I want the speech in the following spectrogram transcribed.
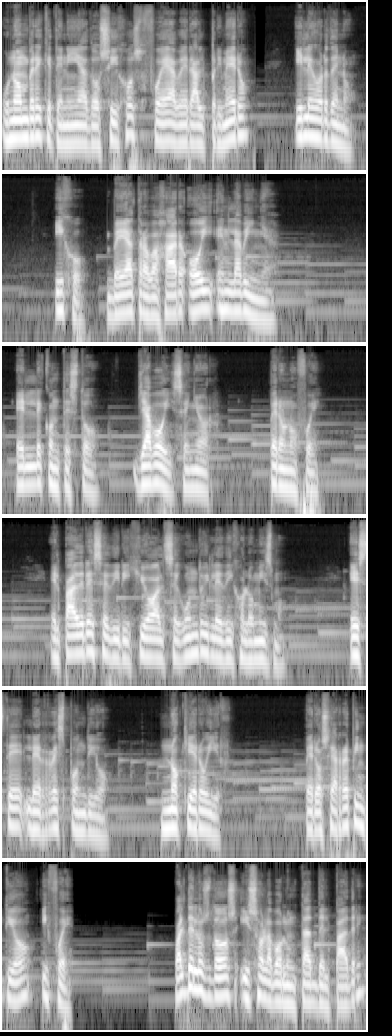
Un hombre que tenía dos hijos fue a ver al primero y le ordenó, Hijo, ve a trabajar hoy en la viña. Él le contestó, Ya voy, Señor, pero no fue. El padre se dirigió al segundo y le dijo lo mismo. Este le respondió, No quiero ir pero se arrepintió y fue. ¿Cuál de los dos hizo la voluntad del Padre?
